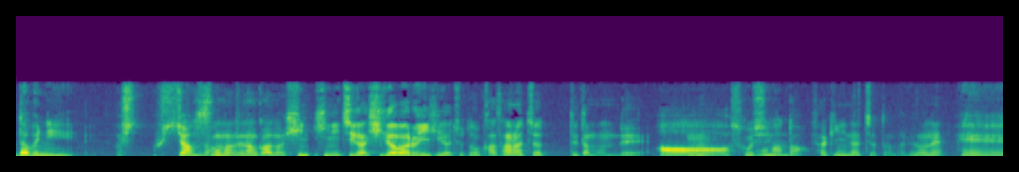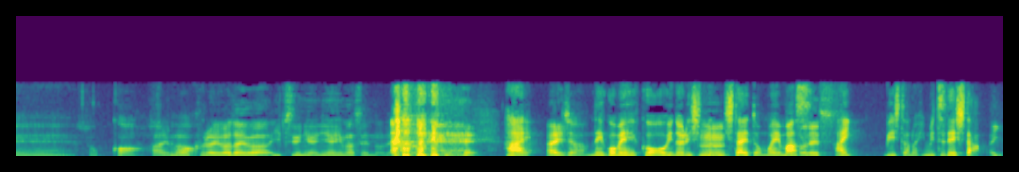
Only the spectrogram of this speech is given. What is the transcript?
ダブにししちゃうんだ。そうなんだよ。なんかあの日日にちが日が悪い日がちょっと重なっちゃってたもんで。ああ、うん。少し先になっちゃったんだけどね。へえそっか。はいまあ暗い話題はいつには似合いませんので。はい、はい。じゃあねご冥福をお祈りし,、うん。したいと思います。そうです。はい。ビースタの秘密でした。はい。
